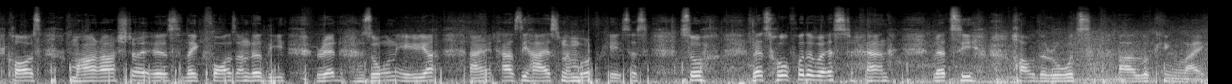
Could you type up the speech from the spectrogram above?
because Maharashtra is like falls under the red zone area and it has the highest number of cases. So let's hope for the best and let's see how the roads are looking like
